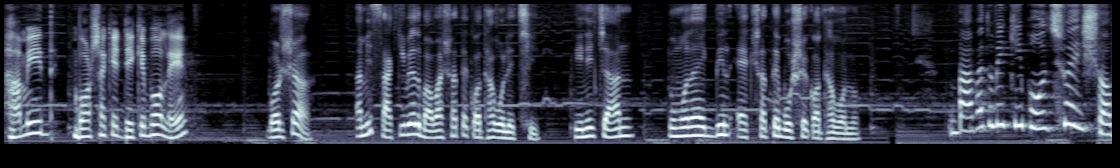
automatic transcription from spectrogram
হামিদ বর্ষাকে ডেকে বলে বর্ষা আমি সাকিবের বাবার সাথে কথা বলেছি। তিনি চান তোমরা একদিন একসাথে বসে কথা বলো। বাবা তুমি কি বলছো এইসব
